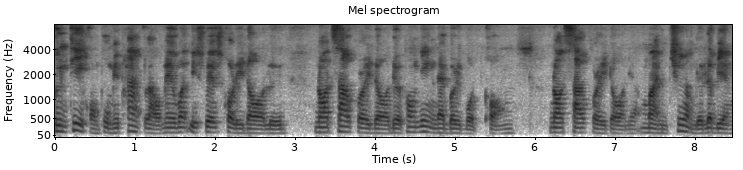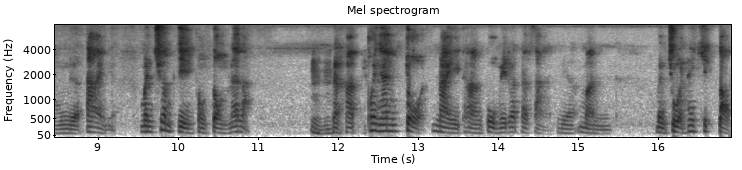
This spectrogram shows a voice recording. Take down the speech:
พื้นที่ของภูมิภาคเราไม่ว่า East West Corridor หรือ North South Corridor โดยเฉพ้องยิ่งในบริบทของ North South Corridor เนี่ยมันเชื่อมหรือระเบียงเหนือใต้เนี่ยมันเชื่อมจีนตรงๆนั่นแหละอืมนะครับ เพราะฉะนั้นโจทย์ในทางภูมิรัฐศาสตร์เนี่ยมันมันชวนให้คิดต่อ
